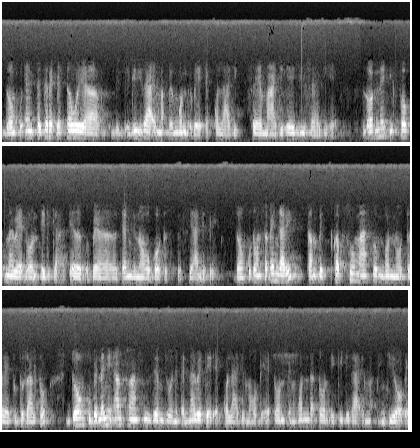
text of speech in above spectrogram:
Donc intégré ɓe tawoya liɗiraa e maɓɓe gonɗo ɓe école aji CMA ji he lycée aji he. Ɗon ne il faut nawe ɗon éduca euh, jangguinowo goto spécialisé. donc :fra ɗon sooɓe gaari kamɓe kam semence :fra gonno to e duɗal to donc ɓe nani en :fra joni ɓe nawete école aji mawɓe. He ɗon ɓe gonda ɗon ɓe pijira e mabɓe jiyoɓe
